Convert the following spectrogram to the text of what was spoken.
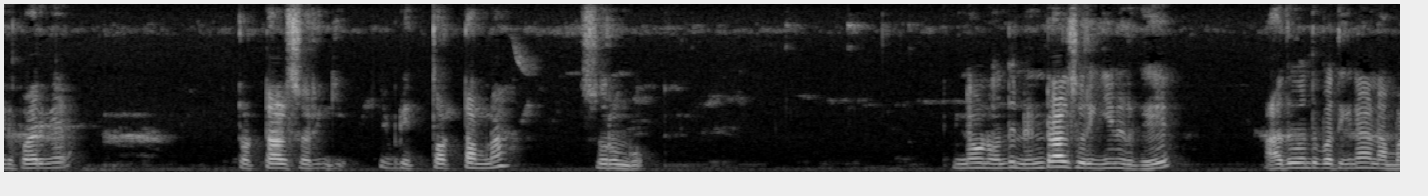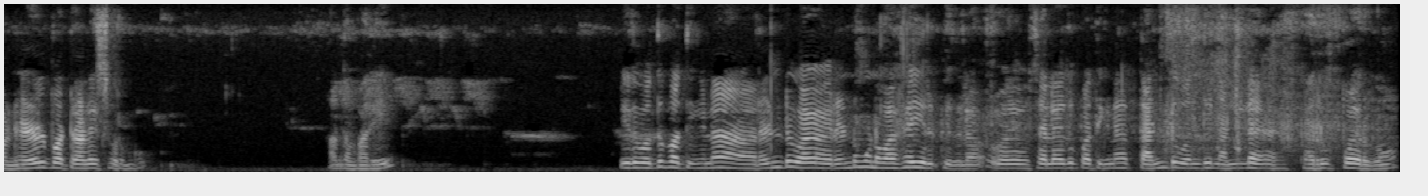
இது பாருங்கள் தொட்டால் சுருங்கி. இப்படி தொட்டோம்னா சுருங்கும். இன்னொன்று வந்து நின்றால் சுருங்கின்னு இருக்குது அது வந்து பார்த்திங்கன்னா நம்ம நிழல் பட்டாலே சுருங்கும். அந்த மாதிரி. இது வந்து பார்த்திங்கன்னா ரெண்டு வ ரெண்டு மூணு வகை இருக்குது இதில். சில இது பார்த்திங்கன்னா தண்டு வந்து நல்ல கருப்பாக இருக்கும்.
